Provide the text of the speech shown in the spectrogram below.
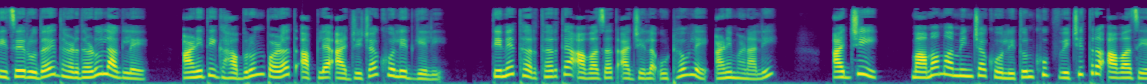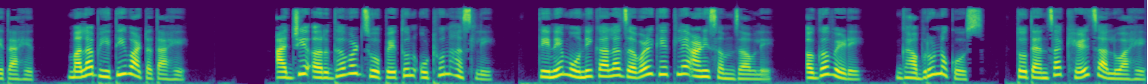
तिचे हृदय धडधडू लागले आणि ती घाबरून पळत आपल्या आजीच्या खोलीत गेली. तिने थरथरत्या आवाजात आजीला उठवले आणि म्हणाली आजी मामा मामींच्या खोलीतून खूप विचित्र आवाज येत आहेत. मला भीती वाटत आहे. आजी अर्धवट झोपेतून उठून हसली. तिने मोनिकाला जवळ घेतले आणि समजावले अगं वेडे घाबरू नकोस तो त्यांचा खेळ चालू आहे.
